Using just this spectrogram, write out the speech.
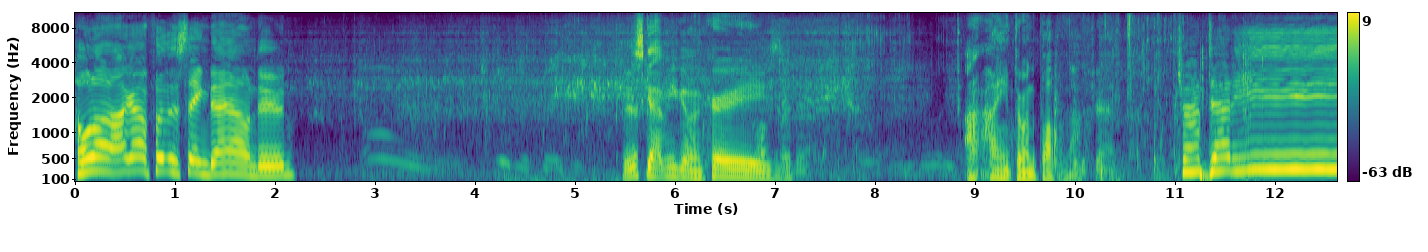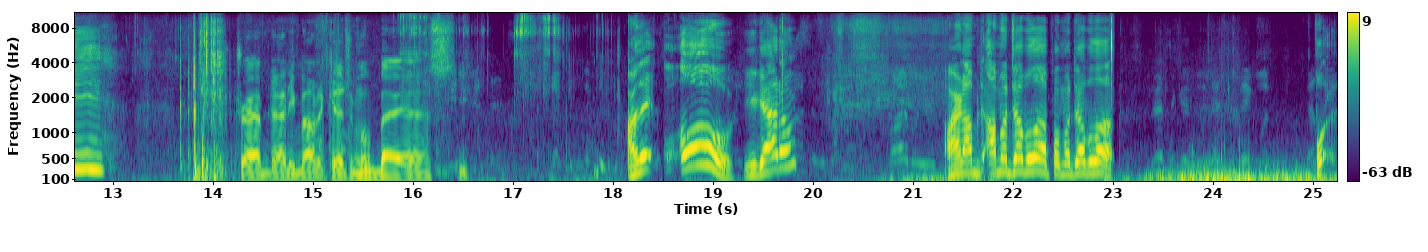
Hold on, I gotta put this thing down, dude. This got me going crazy. I, I ain't throwing the plopper out. Trap daddy. Trap daddy about to catch him a bass. Are they? Oh, you got them? All right, I'm, I'm gonna double up. I'm gonna double up. Fle-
